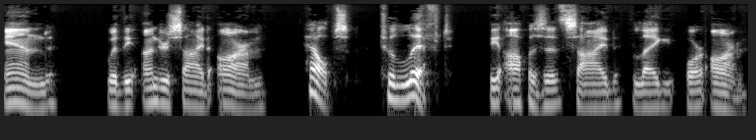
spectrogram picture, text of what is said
and with the underside arm helps to lift the opposite side leg or arm.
